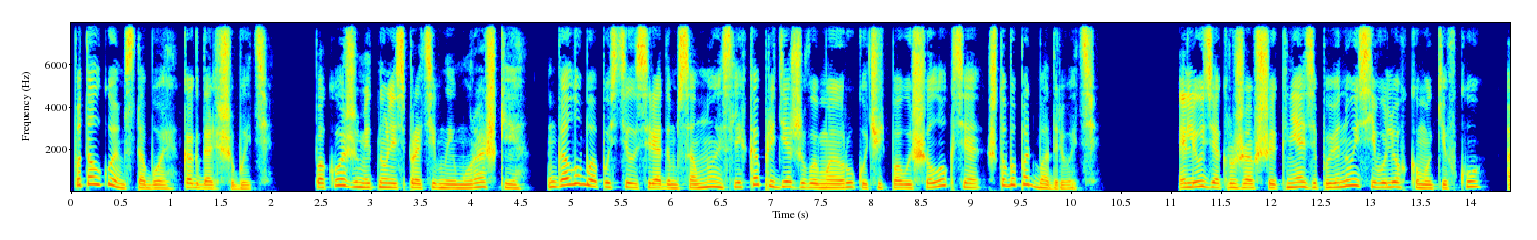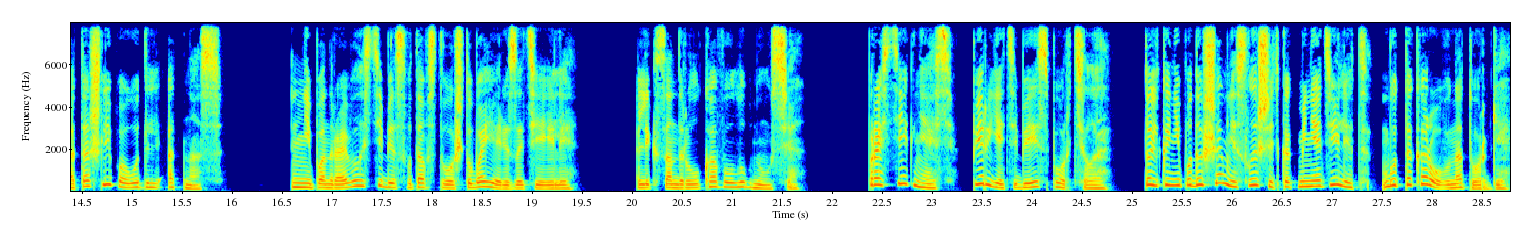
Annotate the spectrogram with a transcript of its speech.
«Потолкуем с тобой, как дальше быть». По коже метнулись противные мурашки, голуба опустилась рядом со мной, слегка придерживая мою руку чуть повыше локтя, чтобы подбадривать. Люди, окружавшие князя, повинуясь его легкому кивку, отошли поодаль от нас. «Не понравилось тебе сватовство, что бояре затеяли?» Александр лукаво улыбнулся. «Прости, князь, пир я тебе испортила. Только не по душе мне слышать, как меня делят, будто корову на торге».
